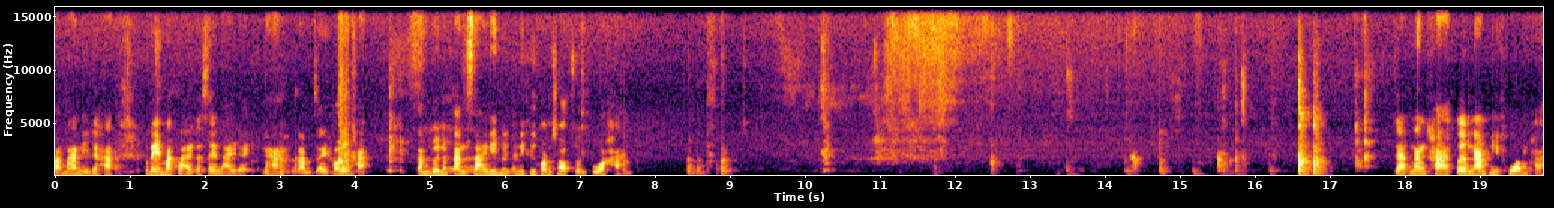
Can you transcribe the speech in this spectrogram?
ประมาณนี้เลยค่ะ ผู้ใดมักหลายก็ใส่หลายได้นะคะ ตามใจเข้าเลยค่ะตามด้วยน้ำตาลทรายนิดนึง อันนี้คือความชอบส่วนตัวค่ะ จากนั้นค่ะเติมน้ำให้ท่วมค่ะ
